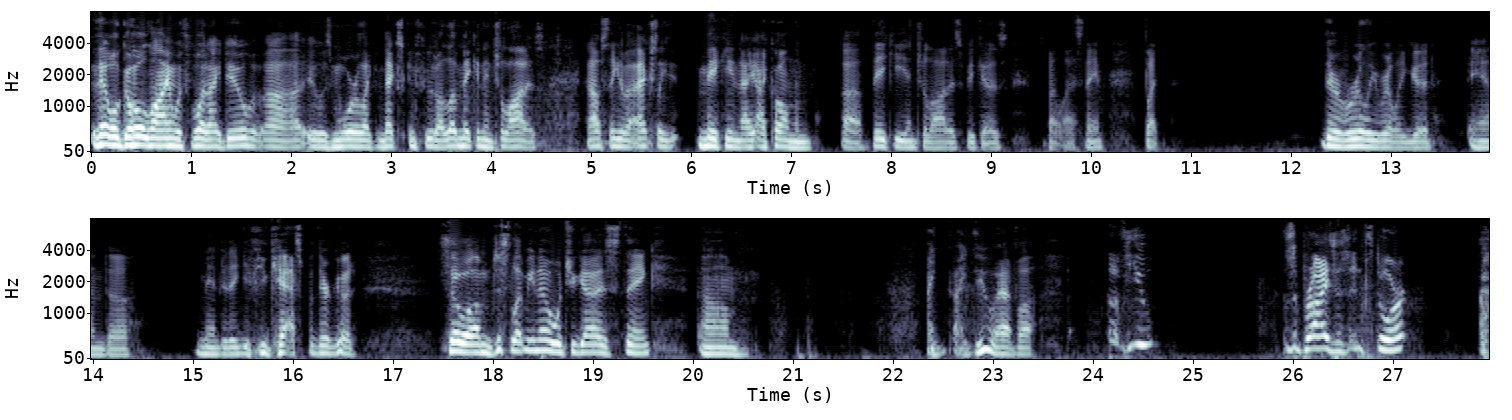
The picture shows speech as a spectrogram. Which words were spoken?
that will go align with what I do. Uh, it was more like Mexican food. I love making enchiladas. And I was thinking about actually making, I, I call them uh, bakey enchiladas because it's my last name. They're really, really good. And uh, man, do they give you gas, but they're good. So um, just let me know what you guys think. Um, I, I do have a, a few surprises in store. I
